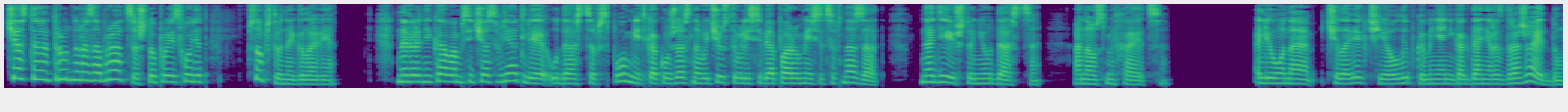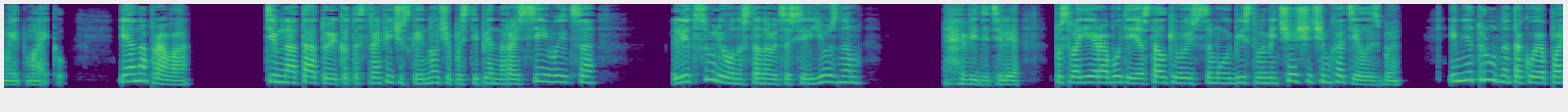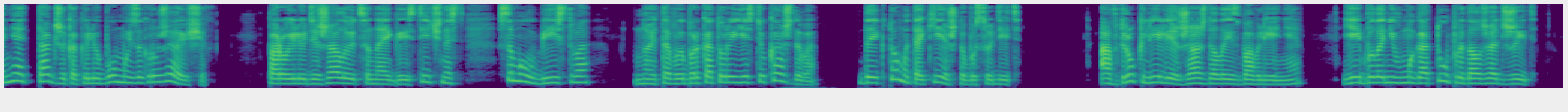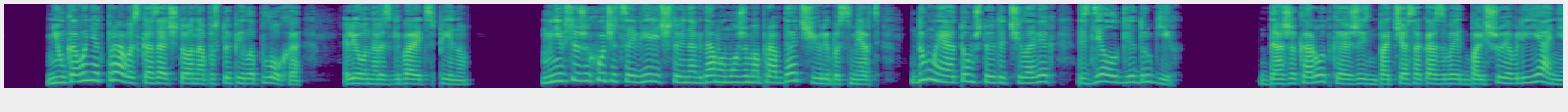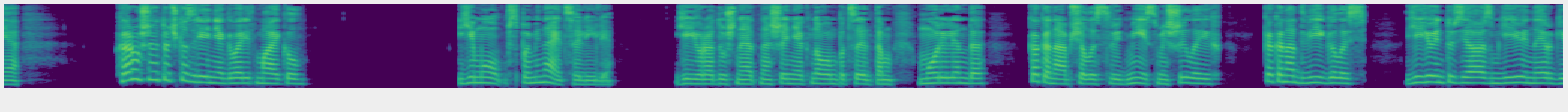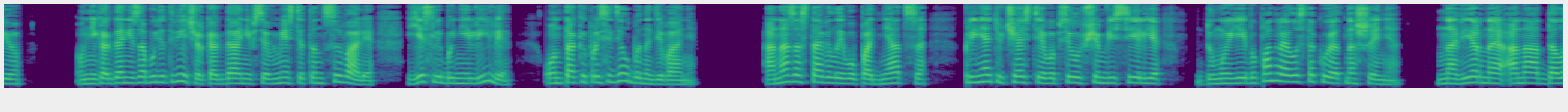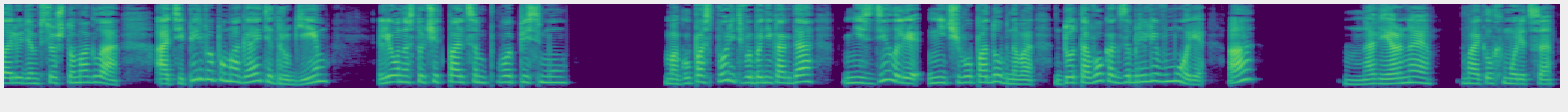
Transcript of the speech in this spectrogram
Часто трудно разобраться, что происходит в собственной голове. Наверняка вам сейчас вряд ли удастся вспомнить, как ужасно вы чувствовали себя пару месяцев назад. Надеюсь, что не удастся. Она усмехается. Леона — человек, чья улыбка меня никогда не раздражает, думает Майкл. И она права. Темнота той катастрофической ночи постепенно рассеивается. Лицо Леона становится серьезным. Видите ли, по своей работе я сталкиваюсь с самоубийствами чаще, чем хотелось бы. И мне трудно такое понять так же, как и любому из окружающих. Порой люди жалуются на эгоистичность, самоубийство, но это выбор, который есть у каждого. Да и кто мы такие, чтобы судить? А вдруг Лили жаждала избавления? Ей было не в моготу продолжать жить. Ни у кого нет права сказать, что она поступила плохо. Леона разгибает спину. Мне все же хочется верить, что иногда мы можем оправдать чью-либо смерть, думая о том, что этот человек сделал для других. Даже короткая жизнь подчас оказывает большое влияние. «Хорошая точка зрения», — говорит Майкл. Ему вспоминается Лили ее радушное отношение к новым пациентам Мориленда, как она общалась с людьми и смешила их, как она двигалась, ее энтузиазм, ее энергию. Он никогда не забудет вечер, когда они все вместе танцевали. Если бы не Лили, он так и просидел бы на диване. Она заставила его подняться, принять участие во всеобщем веселье. Думаю, ей бы понравилось такое отношение. Наверное, она отдала людям все, что могла. А теперь вы помогаете другим – Леона стучит пальцем по письму. «Могу поспорить, вы бы никогда не сделали ничего подобного до того, как забрели в море, а?» «Наверное», — Майкл хмурится.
